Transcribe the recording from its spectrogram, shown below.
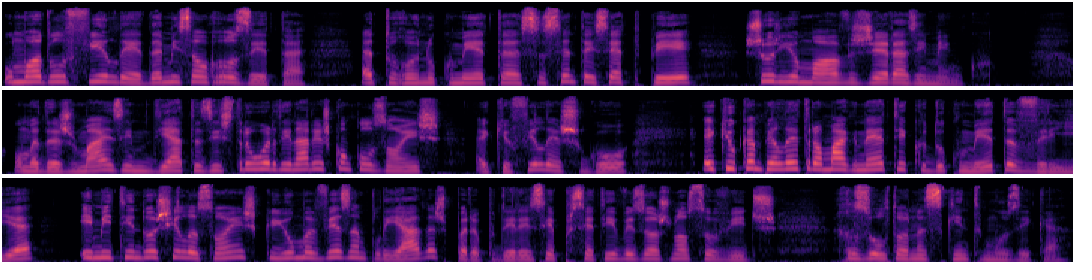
O módulo Philae da missão Rosetta aterrou no cometa 67P Churyumov-Gerasimenko. Uma das mais imediatas e extraordinárias conclusões a que o Philae chegou é que o campo eletromagnético do cometa varia, emitindo oscilações que, uma vez ampliadas para poderem ser perceptíveis aos nossos ouvidos, resultam na seguinte música.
